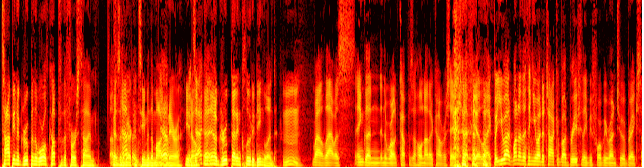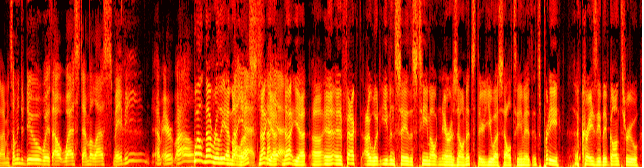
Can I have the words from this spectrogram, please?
topping a group in the World Cup for the first time Doesn't as an American team in the modern Yeah, era. You know, exactly. a, a group that included England. Mm. Well, that was England in the World Cup is a whole other conversation. I feel like, but you had one other thing you wanted to talk about briefly before we run to a break, Simon. Something to do with out west MLS, maybe. Er, well, Well, not really MLS. yet, Not not yet. yet. Not yet. Uh, and, and in fact, I would even say this team out in Arizona, it's their USL team. It, it's pretty crazy. They've gone through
